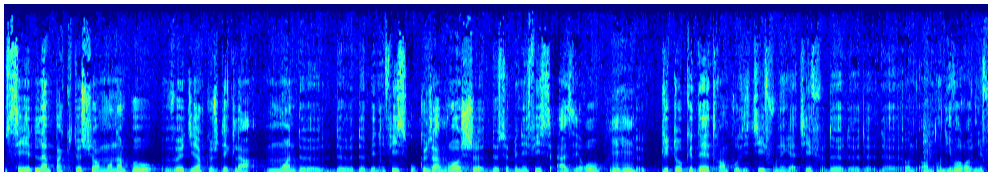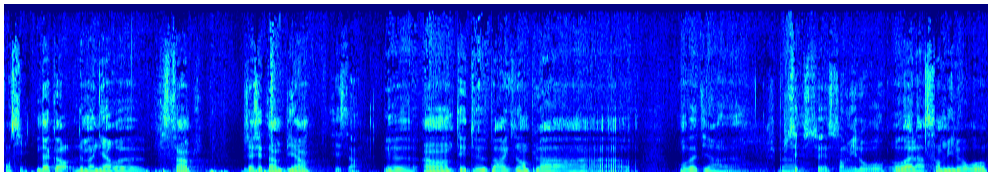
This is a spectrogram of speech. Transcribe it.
c'est l'impact sur mon impôt veut dire que je déclare moins de, de, de bénéfices ou que Mhm. j'approche de ce bénéfice à zéro Mhm. euh, plutôt que d'être en positif ou négatif de, de au, au niveau revenu foncier. D'accord. De manière euh, simple, j'achète un bien, C'est ça. euh, un T2 par exemple, à, on va dire, euh, je sais pas, C'est c'est 100 000 euros. voilà, 100 000 euros.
